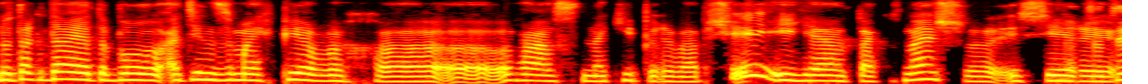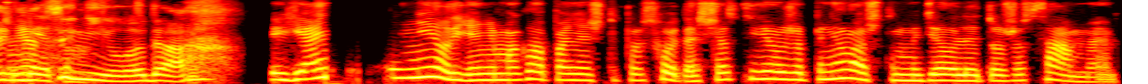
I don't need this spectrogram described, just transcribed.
но тогда это был один из моих первых э, раз на Кипре вообще, и я так, знаешь, из серии... Это ты не летом, оценила, да. Я не поняла, я не могла понять, что происходит. А сейчас я уже поняла, что мы делали то же самое.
